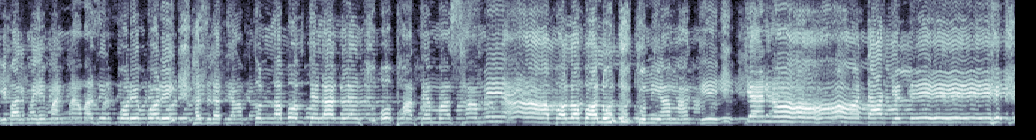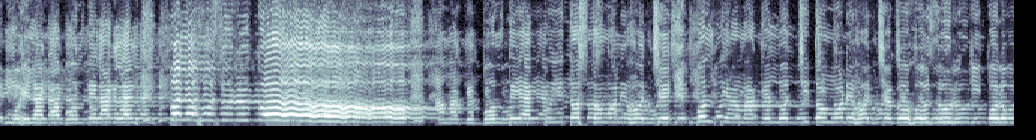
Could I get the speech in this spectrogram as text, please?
এবার মেহমান নামাজের পরে পরে হজরতে আব্দুল্লাহ বলতে লাগলেন ও ফাতেমা সামিয়া, বলো বলো, তুমি আমাকে কেন ডাকলে? মহিলাটা বলতে লাগলেন, বলে হুজুর গো, আমাকে বলতে একটু ইতস্ত মনে হচ্ছে, বলতে আমাকে লজ্জিত মনে হচ্ছে গো হুজুর, কি করব?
